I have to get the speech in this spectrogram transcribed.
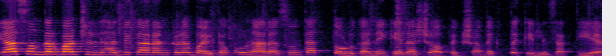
या संदर्भात जिल्हाधिकाऱ्यांकडे बैठक होणार असून त्यात तोडगा निघेल अशी अपेक्षा व्यक्त केली जाते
